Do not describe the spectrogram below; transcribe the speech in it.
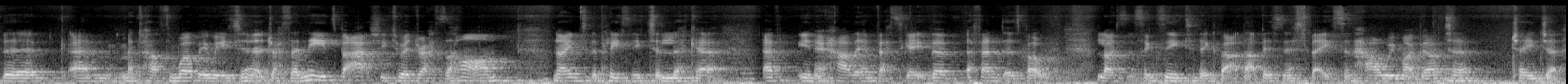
the um, mental health and well-being. We need to address their needs. But actually to address the harm not only do the police need to look at you know how they investigate the offenders but licensing need to think about that business space and how we might be able to change it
